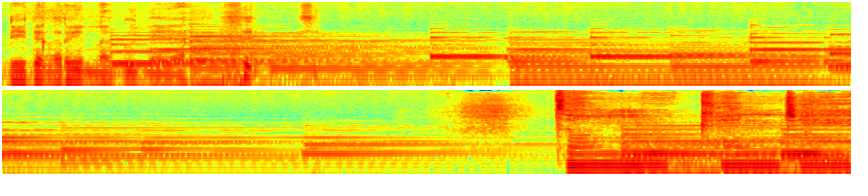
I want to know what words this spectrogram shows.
Didengerin lagunya ya. Temukan dia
